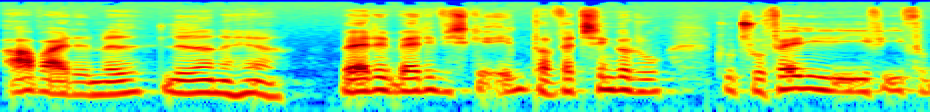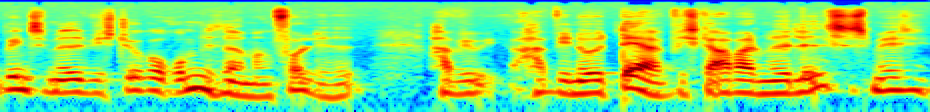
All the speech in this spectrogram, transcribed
arbejde med lederne her? Hvad er, det, hvad er det, vi skal ændre? Hvad tænker du? Du tog fat i, i, i forbindelse med, at vi styrker rummelighed og mangfoldighed. Har vi, har vi noget der, vi skal arbejde med ledelsesmæssigt?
